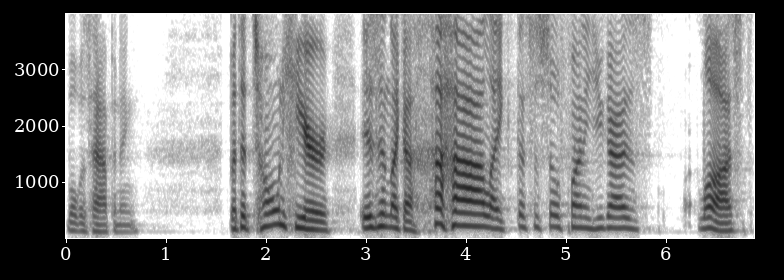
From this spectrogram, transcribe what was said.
what was happening. But the tone here isn't like a haha, like this is so funny, you guys lost,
